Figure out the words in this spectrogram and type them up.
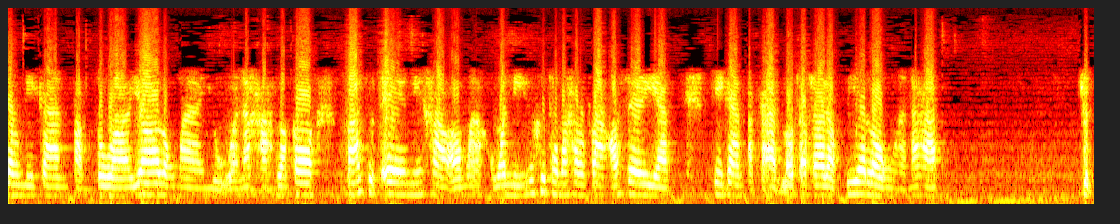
ยังมีการปรับตัวย่อลงมาอยู่นะคะ แล้วก็ล่าสุดเองมีข่าวออกมาของวันนี้ก็คือธนาคารกลางออสเตรเลียมีการประกาศลดอัตราดอกเบี้ยลงนะคะจุด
